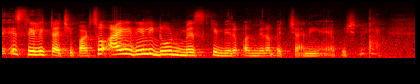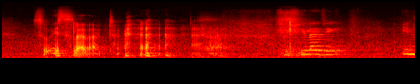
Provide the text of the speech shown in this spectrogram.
it's really touchy part so I really don't miss कि मेरे पास मेरा बच्चा नहीं है या कुछ नहीं है। So it's like that Sushila ji, इन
